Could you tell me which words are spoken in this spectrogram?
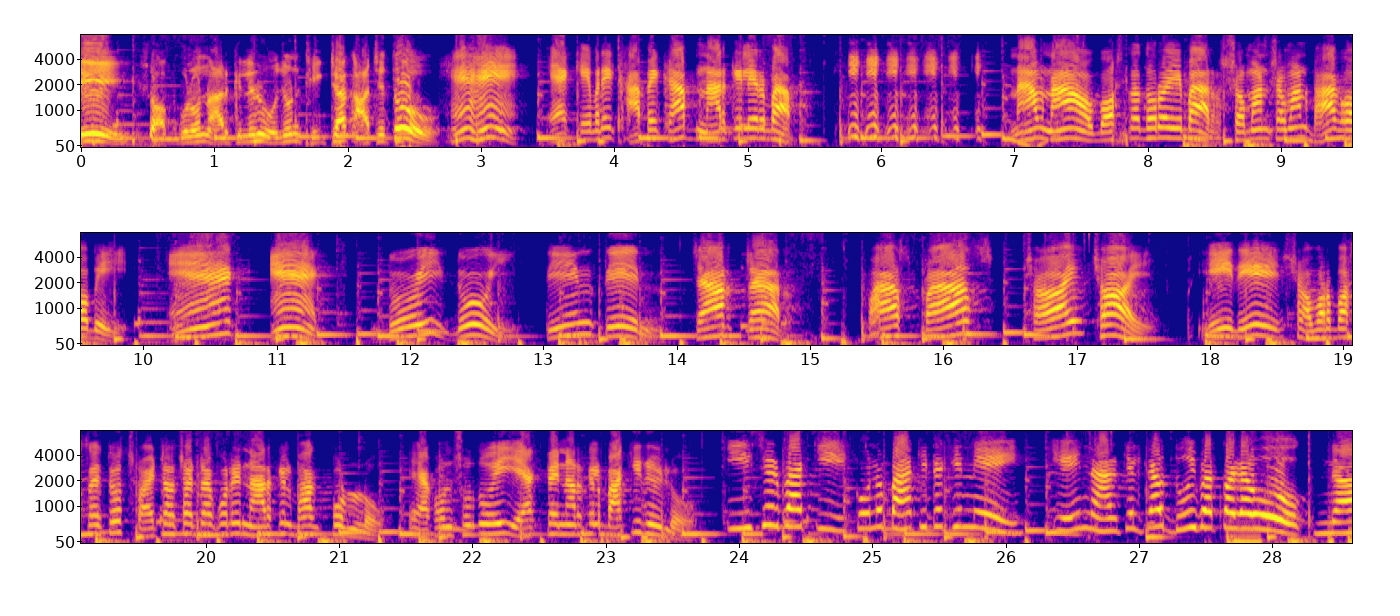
রে সবগুলো নারকেলের ওজন ঠিকঠাক আছে তো? হ্যাঁ হ্যাঁ একেবারে খাপে খাপ নারকেলের বাপ। নাও নাও বস্তা ধরো এবার সমান সমান ভাগ হবে। এক এক দুই দুই তিন তিন চার চার পাঁচ পাঁচ ছয় ছয়। এই রে সবার বস্তায় তো ছয়টা ছয়টা করে নারকেল ভাগ পড়ল। এখন শুধু এই একটাই নারকেল বাকি রইল। কিসের বাকি? কোনো বাকি টাকি নেই? এই নারকেলটাও দুই ভাগ করা হোক। না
